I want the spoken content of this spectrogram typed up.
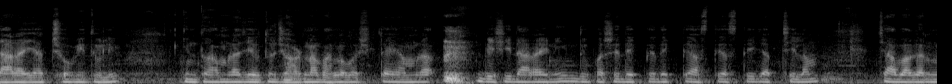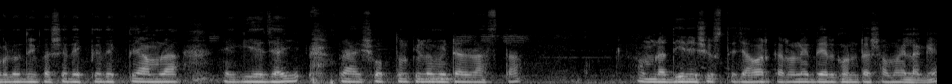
দাঁড়াই আর ছবি তুলি। কিন্তু আমরা যেহেতু ঝর্ণা ভালোবাসি, তাই আমরা বেশি দাঁড়াইনি। দুপাশে দেখতে দেখতে আস্তে আস্তেই যাচ্ছিলাম। চা বাগানগুলো দুই পাশে দেখতে দেখতে আমরা এগিয়ে যাই। প্রায় সত্তর কিলোমিটার রাস্তা। আমরা ধীরে সুস্থে যাওয়ার কারণে দেড় ঘণ্টা সময় লাগে।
